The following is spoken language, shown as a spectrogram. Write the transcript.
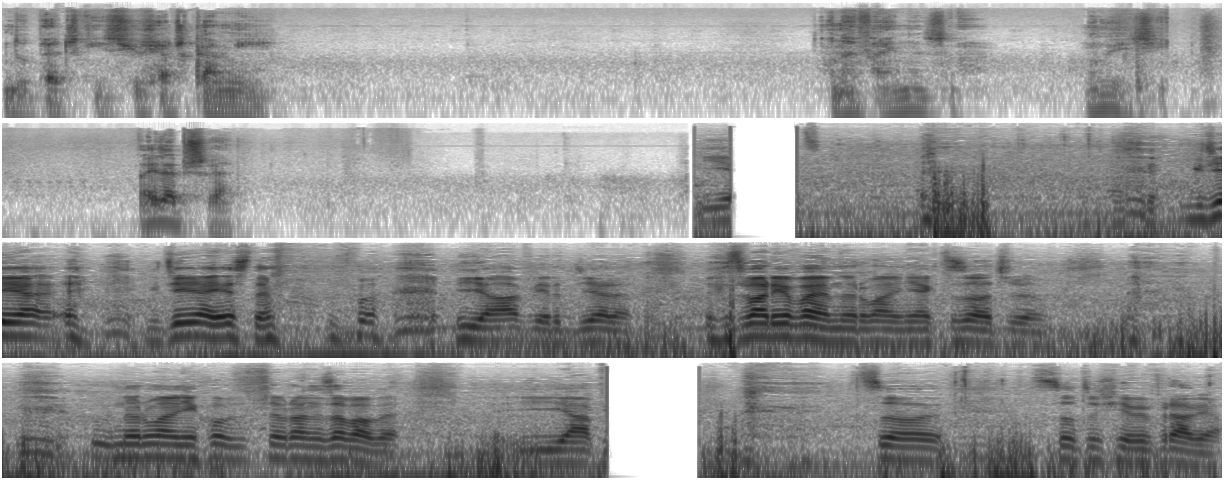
dupeczki z siusiaczkami. One fajne są. Mówię ci. Najlepsze. Gdzie ja, gdzie ja jestem? Ja pierdzielę. Zwariowałem normalnie, jak to zobaczyłem. Normalnie chłop przebrany za babę. Ja co, co tu się wyprawia?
